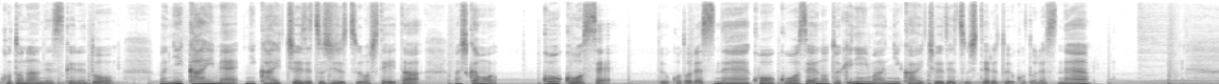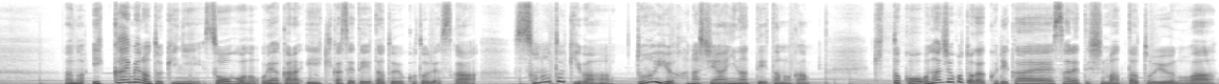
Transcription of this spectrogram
ことなんですけれど、まあ、2回目2回中絶手術をしていた、まあ、しかも高校生ということですね。高校生の時に今2回中絶してるということですね。あの1回目の時に双方の親から言い聞かせていたということですがその時はどういう話し合いになっていたのか。きっとこう同じことが繰り返されてしまったというのは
